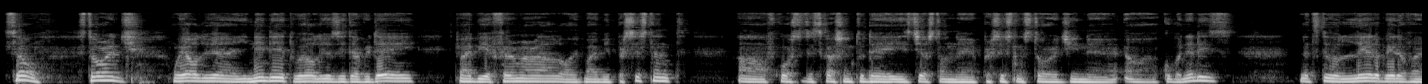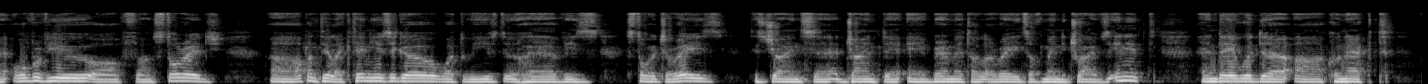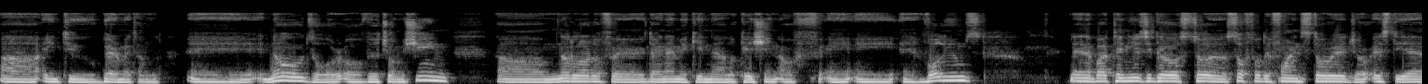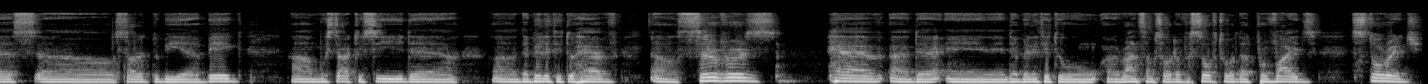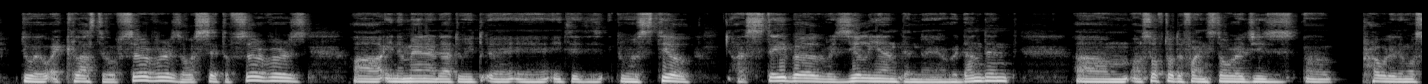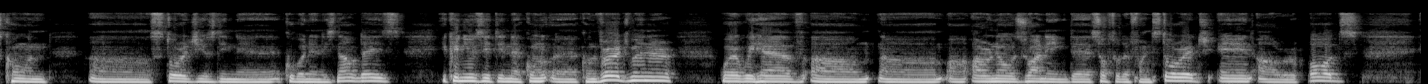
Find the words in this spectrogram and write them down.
So, storage, we all uh, need it. We all use it every day. It might be ephemeral or it might be persistent. Uh, of course, the discussion today is just on persistent storage in uh, uh, Kubernetes. Let's do a little bit of an overview of uh, storage. Uh, up until like 10 years ago, what we used to have is storage arrays, these giant, giant bare metal arrays of many drives in it, and they would connect into bare metal nodes or, or virtual machine um, not a lot of uh, dynamic in allocation of uh, uh, volumes. Then about 10 years ago, software-defined storage or SDS uh, started to be uh, big. Um, we start to see the, uh, the ability to have servers have the, the ability to run some sort of a software that provides storage to a, a cluster of servers or a set of servers uh, in a manner that it, uh, uh, it, it was still uh, stable, resilient, and uh, redundant. Um, software-defined storage is uh, probably the most common storage used in Kubernetes nowadays. You can use it in a con converged manner, where we have um, um, our nodes running the software-defined storage and our pods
